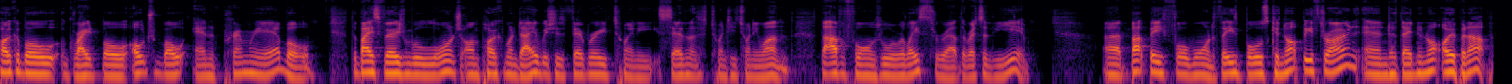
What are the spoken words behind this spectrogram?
Pokeball, Great Ball, Ultra Ball, and Premier Air Ball. The base version will launch on Pokemon Day, which is February 27th, 2021. The other forms will release throughout the rest of the year. Uh, but be forewarned, these balls cannot be thrown and they do not open up.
